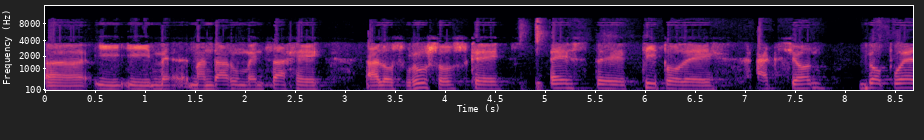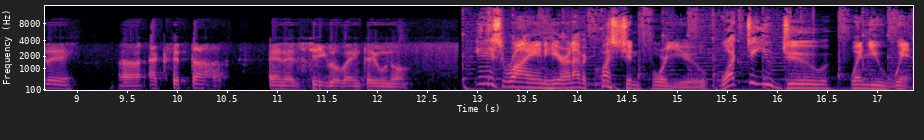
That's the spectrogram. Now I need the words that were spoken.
eh, y, y me- mandar un mensaje a los rusos que este tipo de acción no puede eh, aceptar en el siglo XXI. It is Ryan here, and I have a question for you. What do you do when you win?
